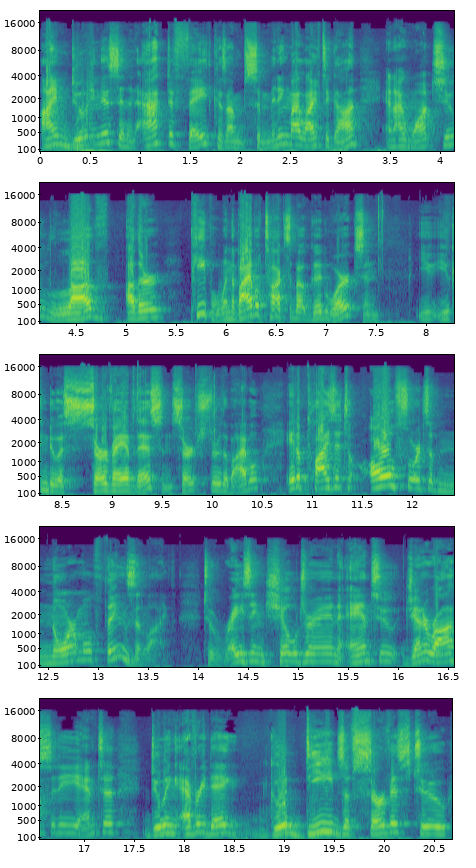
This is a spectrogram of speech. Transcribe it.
I'm doing this in an act of faith because I'm submitting my life to God and I want to love other people. When the Bible talks about good works, and you, you can do a survey of this and search through the Bible, it applies it to all sorts of normal things in life to raising children and to generosity and to doing everyday good deeds of service to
